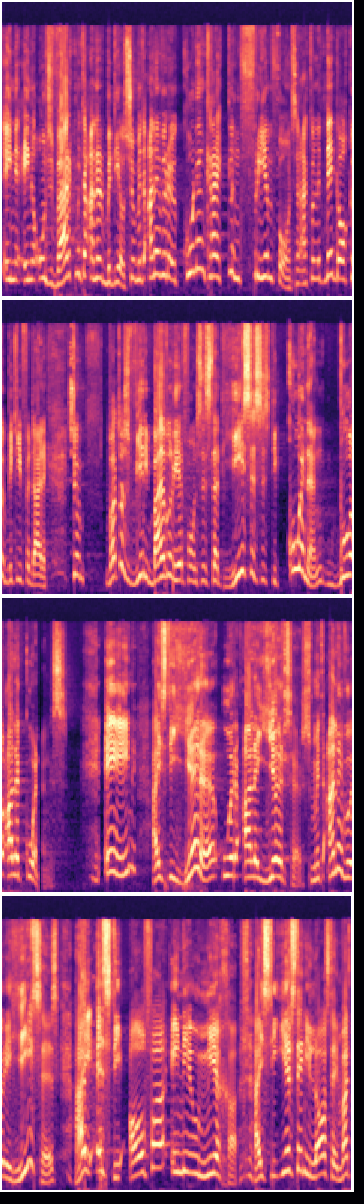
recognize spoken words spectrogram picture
en en ons werk met 'n ander bedeel. So met ander woorde, 'n koninkryk klink vreemd vir ons en ek wil dit net dalk 'n bietjie verduidelik. So wat ons weer die Bybel leer vir ons is dat Jesus is die koning bo alle konings. En hy's die Here oor alle heersers. Met ander woorde Jesus, hy is die Alfa en die Omega. Hy's die eerste en die laaste. En wat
